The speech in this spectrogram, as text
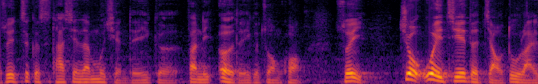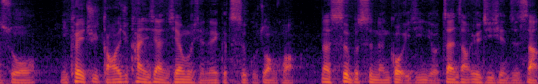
所以这个是它现在目前的一个范例二的一个状况。所以就未接的角度来说，你可以去赶快去看一下你现在目前的一个持股状况，那是不是能够已经有站上月季线之上？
